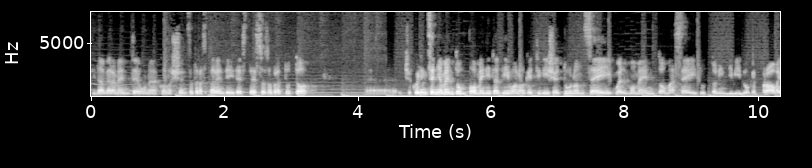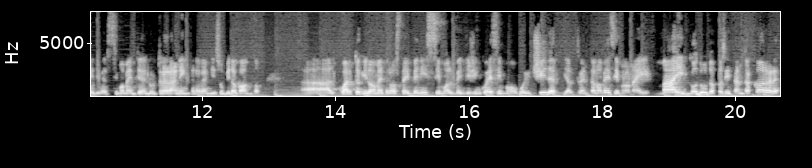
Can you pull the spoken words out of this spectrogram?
ti dà veramente una conoscenza trasparente di te stesso, soprattutto eh, c'è quell'insegnamento un po' meditativo no? che ti dice tu non sei quel momento, ma sei tutto l'individuo che prova i diversi momenti. Nell'ultra running te ne rendi subito conto uh, al quarto chilometro stai benissimo, al venticinquesimo vuoi ucciderti, al trentanovesimo non hai mai goduto così tanto a correre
